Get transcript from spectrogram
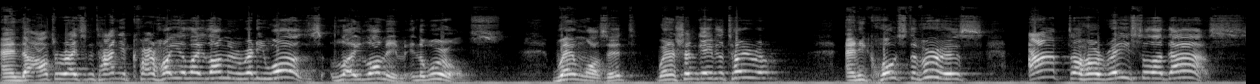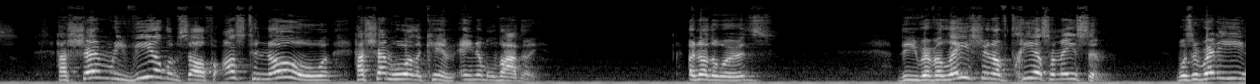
And the Alter writes in Tanya, Kvar Hoya Lailamim already was Lailamim in the worlds. When was it? When Hashem gave the Torah. And he quotes the verse, Hareis Adas. Hashem revealed himself for us to know Hashem Hu Elokim, Einam Vadai. In other words, the revelation of Tchias HaMesim was already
